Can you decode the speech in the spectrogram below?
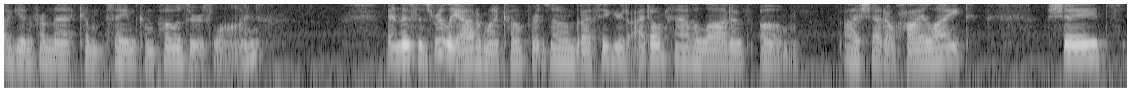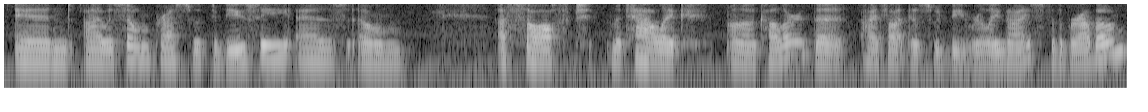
again from that com same composer's line. And this is really out of my comfort zone, but I figured I don't have a lot of um, eyeshadow highlight shades, and I was so impressed with Debussy as um, a soft metallic uh, color that I thought this would be really nice for the brow bone.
